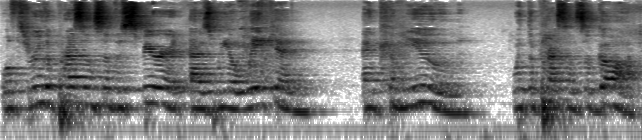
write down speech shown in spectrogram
Well, through the presence of the Spirit, as we awaken and commune with the presence of God,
